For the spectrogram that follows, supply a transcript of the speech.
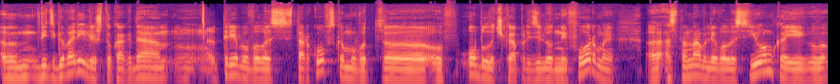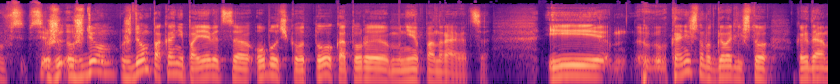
ведь говорили, что когда требовалось Тарковскому вот облачко определенной формы, останавливалась съемка, и ждем, ждем, пока не появится облачко, вот то, которое мне понравится. И, конечно, вот говорили, что когда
